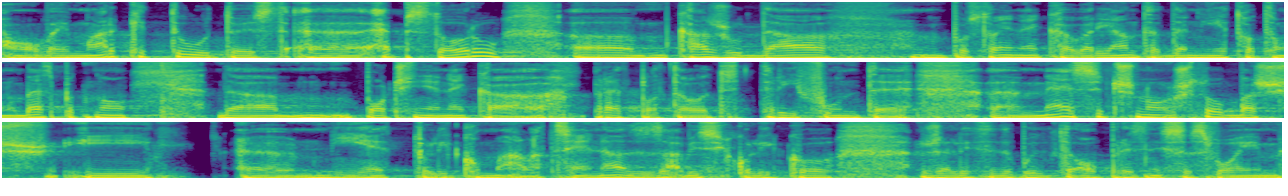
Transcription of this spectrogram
ovaj marketu, to jest uh, App Store-u, um, kažu da postoji neka varijanta da nije totalno besplatno, da počinje neka pretplata od 3 funte uh, mesečno, što baš i nije toliko mala cena, zavisi koliko želite da budete oprezni sa svojim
